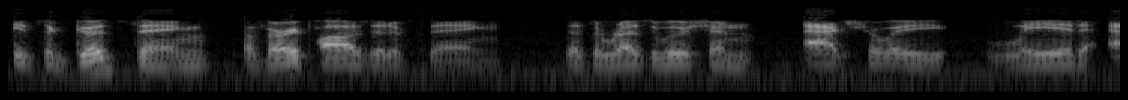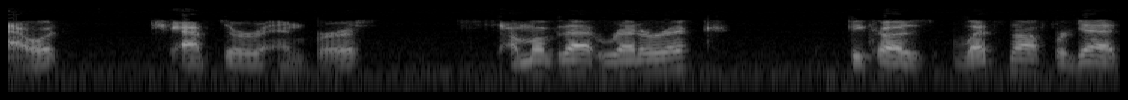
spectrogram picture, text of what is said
it's a good thing, a very positive thing that the resolution actually laid out chapter and verse some of that rhetoric because let's not forget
